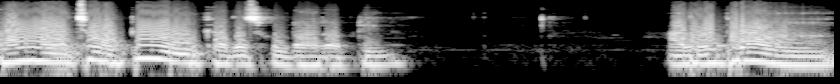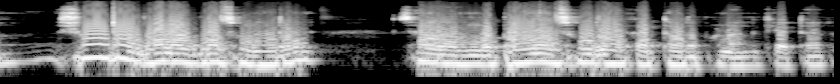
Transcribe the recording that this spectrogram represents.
நான் நினச்சேன் அப்பயும் எனக்கு கதை சொல்கிறார் அப்படின்னு. அதுக்கப்புறம் ஷூட்டிங் போனப்போ சொன்னார் சார் உங்கள் பையன் சூர்யா கரெக்டாக இருப்பானான்னு கேட்டார்.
